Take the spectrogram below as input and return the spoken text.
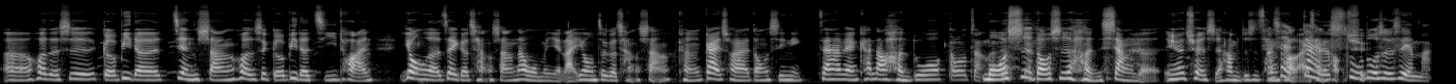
呃，或者是隔壁的建商，或者是隔壁的集团用了这个厂商，那我们也来用这个厂商。可能盖出来的东西，你在那边看到很多模式都是很像的，因为确实他们就是参考来参考去速。度是不是也蛮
